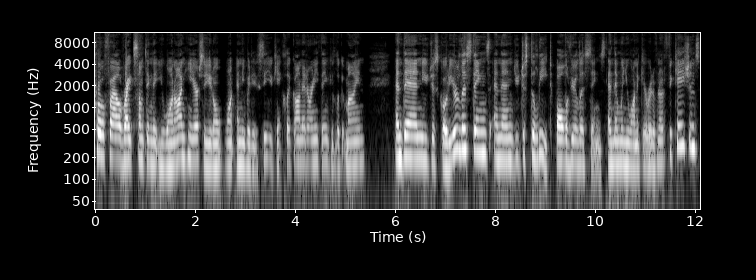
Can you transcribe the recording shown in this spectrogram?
profile, write something that you want on here so you don't want anybody to see. You can't click on it or anything. You look at mine. And then you just go to your listings and then you just delete all of your listings. And then when you want to get rid of notifications,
